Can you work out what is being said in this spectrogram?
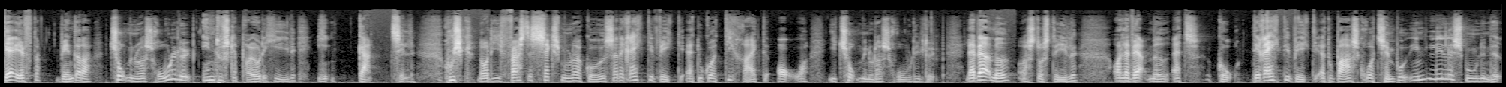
Derefter venter der to minutters roleløb, inden du skal prøve det hele en gang til. Husk, når de første 6 minutter er gået, så er det rigtig vigtigt, at du går direkte over i to minutters rolig løb. Lad være med at stå stille, og lad være med at gå. Det er rigtig vigtigt, at du bare skruer tempoet en lille smule ned.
